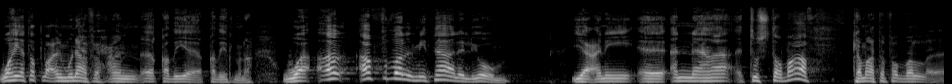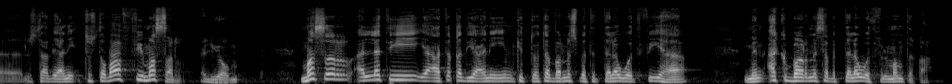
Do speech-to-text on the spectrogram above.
وهي تطلع المنافح عن قضية قضية المناخ وافضل مثال اليوم يعني آه، أنها تستضاف كما تفضل آه، الأستاذ. يعني تستضاف في مصر اليوم. مصر التي أعتقد يعني يمكن تعتبر نسبة التلوث فيها من أكبر نسب التلوث في المنطقة.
